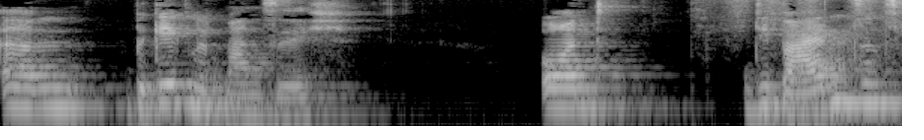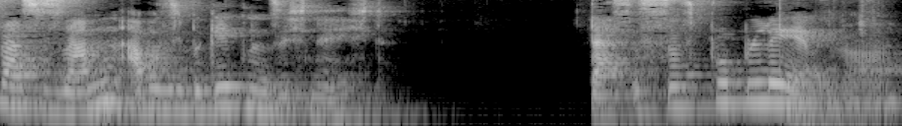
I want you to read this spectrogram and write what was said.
ähm, begegnet man sich. Und die beiden sind zwar zusammen, aber sie begegnen sich nicht. Das ist das Problem. Ne?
